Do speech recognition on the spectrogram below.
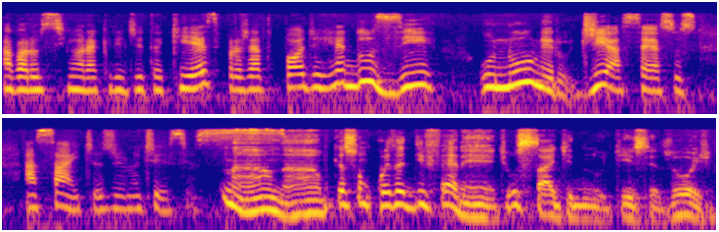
Agora, o senhor acredita que esse projeto pode reduzir o número de acessos a sites de notícias? Não, não, porque são coisas diferentes. O site de notícias hoje,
